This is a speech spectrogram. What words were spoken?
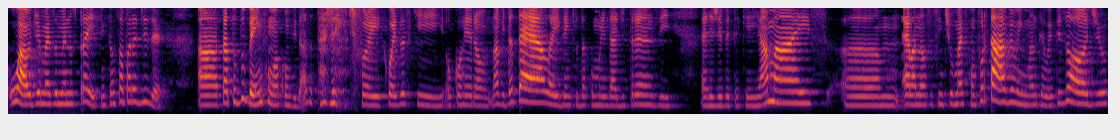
o áudio é mais ou menos para isso. Então, só para dizer, uh, tá tudo bem com a convidada, tá, gente? Foi coisas que ocorreram na vida dela e dentro da comunidade trans e LGBTQIA+. Um, ela não se sentiu mais confortável em manter o episódio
